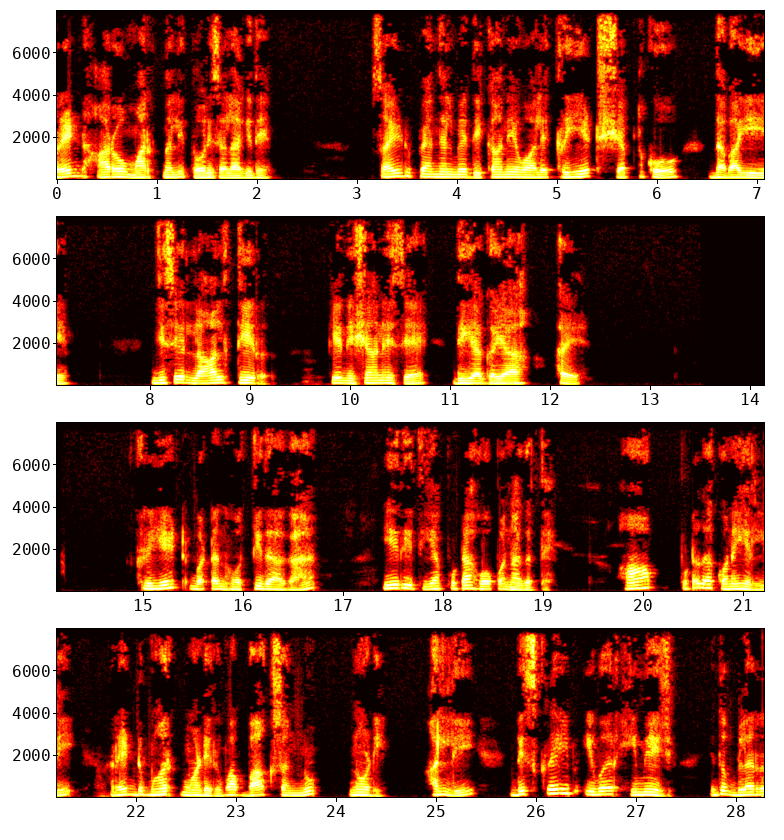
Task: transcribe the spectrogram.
ರೆಡ್ ಹಾರೋ ಮಾರ್ಕ್ನಲ್ಲಿ ತೋರಿಸಲಾಗಿದೆ साइड पैनल में दिखाने वाले क्रिएट शब्द को दबाइए जिसे लाल तीर के निशाने से दिया गया है ಕ್ರಿಯೇಟ್ ಬಟನ್ ಒತ್ತಿದಾಗ ಈ ರೀತಿಯ ಪುಟ ಓಪನ್ ಆಗುತ್ತೆ ಆ ಪುಟದ ಕೊನೆಯಲ್ಲಿ ರೆಡ್ ಮಾರ್ಕ್ ಮಾಡಿರುವ ಬಾಕ್ಸ್ ಅನ್ನು ನೋಡಿ ಅಲ್ಲಿ ಡಿಸ್ಕ್ರೈಬ್ ಯುವರ್ ಇಮೇಜ್ ಇದು ಬ್ಲರ್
